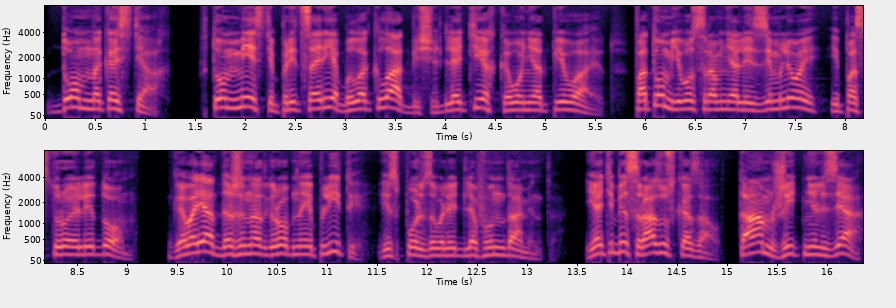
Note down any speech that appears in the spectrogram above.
Дом на костях. В том месте при царе было кладбище для тех, кого не отпевают. Потом его сравняли с землей и построили дом. Говорят, даже надгробные плиты использовали для фундамента. Я тебе сразу сказал, там жить нельзя,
